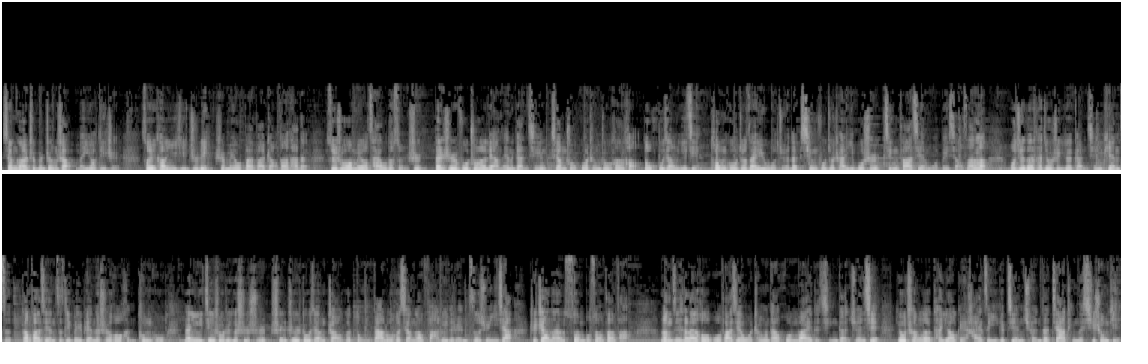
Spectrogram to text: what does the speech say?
香港身份证上没有地址，所以靠一己之力是没有办法找到他的。虽说没有财务的损失，但是付出了两年的感情，相处过程中很好，都互相理解。痛苦就在于我觉得幸福就差一步时，竟发现我被小三了。我觉得他就是一个感情骗子。当发现自己被骗的时候，很痛苦，难以接受这个事实，甚至都想找个懂大陆和香港法律的人咨询一下，这渣男算不算犯法？冷静下来后，我发现我成了他婚外的情感宣泄，又成了他要给孩子一个健全的家庭的牺牲品。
